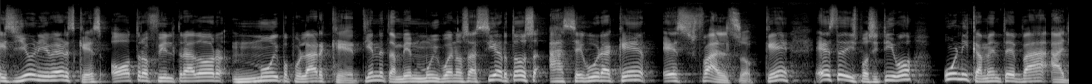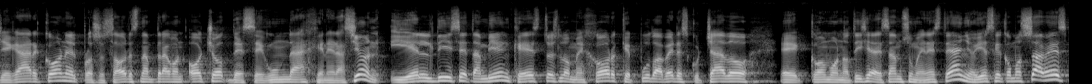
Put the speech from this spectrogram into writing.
Ice Universe, que es otro filtrador muy popular que tiene también muy buenos aciertos, asegura que es falso, que este dispositivo únicamente va a llegar con el procesador Snapdragon 8 de segunda generación. Y él dice también que esto es lo mejor que pudo haber escuchado eh, como noticia de Samsung en este año. Y es que como sabes,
